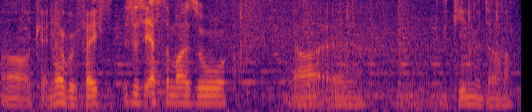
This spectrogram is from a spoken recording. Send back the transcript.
Ah, okay. Na gut, vielleicht ist das erste Mal so, ja, äh, wie gehen wir da?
